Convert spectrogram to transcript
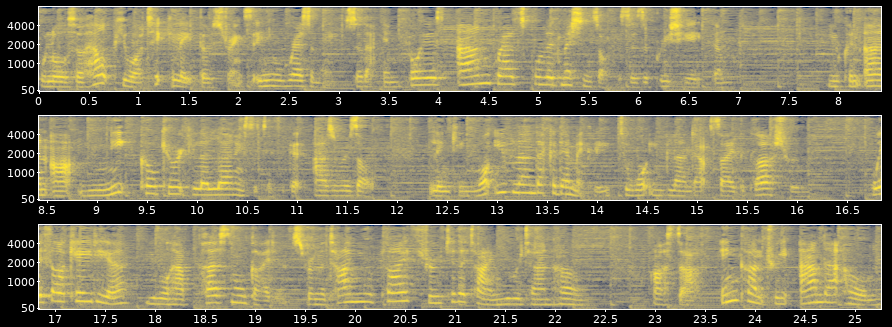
We'll also help you articulate those strengths in your resume so that employers and grad school admissions officers appreciate them. You can earn our unique co-curricular learning certificate as a result linking what you've learned academically to what you've learned outside the classroom. With Arcadia, you will have personal guidance from the time you apply through to the time you return home. Our staff in country and at home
